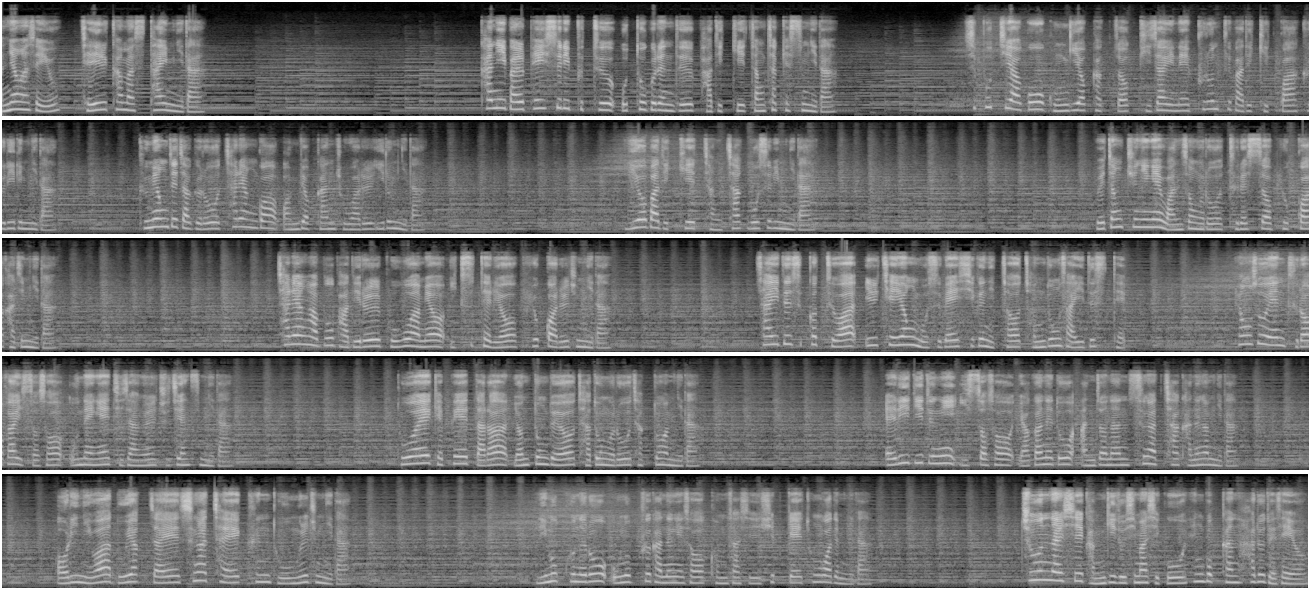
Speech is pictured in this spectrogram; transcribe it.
안녕하세요. 제일카마스타입니다. 카니발 페이스리프트 오토그랜드 바디킷 장착했습니다. 스포티하고 공기역학적 디자인의 프론트 바디킷과 그릴입니다. 금형 제작으로 차량과 완벽한 조화를 이룹니다. 리어 바디킷 장착 모습입니다. 외장 튜닝의 완성으로 드레스업 효과 가집니다. 차량 하부 바디를 보호하며 익스테리어 효과를 줍니다. 사이드 스커트와 일체형 모습의 시그니처 전동 사이드 스텝. 평소엔 들어가 있어서 운행에 지장을 주지 않습니다. 도어의 개폐에 따라 연동되어 자동으로 작동합니다. LED 등이 있어서 야간에도 안전한 승하차 가능합니다. 어린이와 노약자의 승하차에 큰 도움을 줍니다. 리모컨으로 온오프 가능해서 검사 시 쉽게 통과됩니다. 추운 날씨 감기 조심하시고 행복한 하루 되세요.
